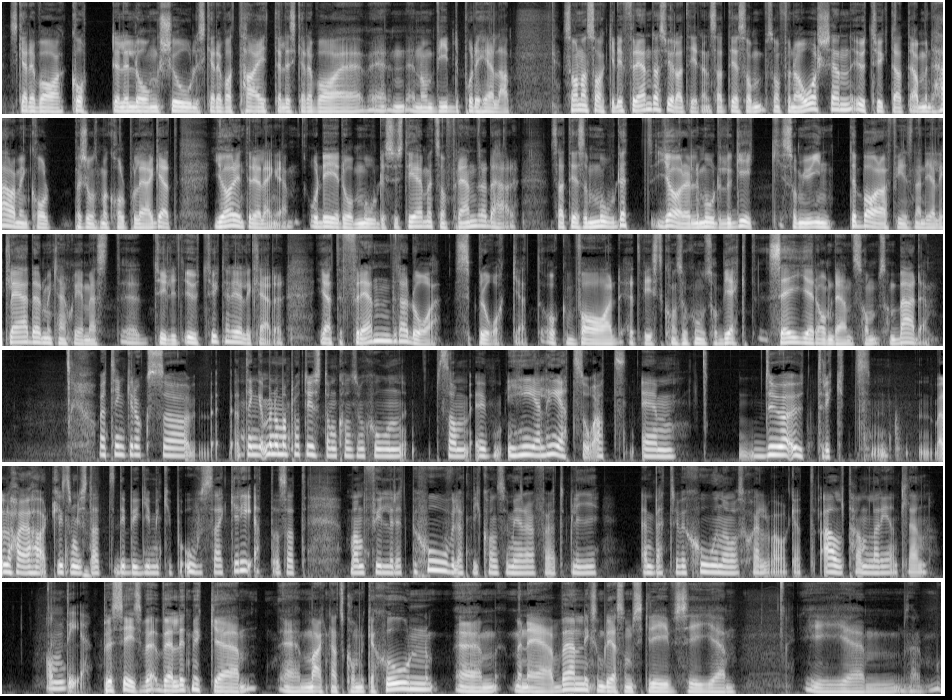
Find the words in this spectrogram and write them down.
ska det vara kort eller lång kjol? Ska det vara tight eller ska det vara eh, en, någon vidd på det hela? Sådana saker, det förändras ju hela tiden. Så att det som, som för några år sedan uttryckte att ja, men det här har vi en koll person som har koll på läget, gör inte det längre. Och det är då modesystemet som förändrar det här. Så att det som modet gör, eller modelogik, som ju inte bara finns när det gäller kläder, men kanske är mest eh, tydligt uttryckt när det gäller kläder, är att det förändrar då språket och vad ett visst konsumtionsobjekt säger om den som, som bär det. Och jag tänker också, jag tänker, men om man pratar just om konsumtion som eh, i helhet så att eh, du har uttryckt, eller har jag hört, liksom just att det bygger mycket på osäkerhet. Alltså att man fyller ett behov eller att vi konsumerar för att bli en bättre version av oss själva och att allt handlar egentligen om det. Precis, Vä väldigt mycket eh, marknadskommunikation eh, men även liksom det som skrivs i, eh, i eh,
